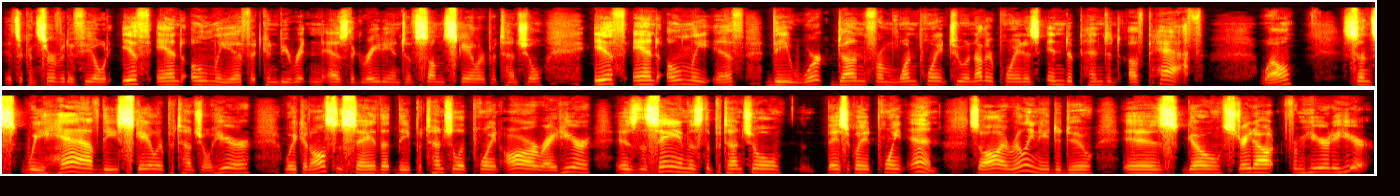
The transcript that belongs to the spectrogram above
It's a conservative field if and only if it can be written as the gradient of some scalar potential, if and only if the work done from one point to another point is independent of path. Well, since we have the scalar potential here, we can also say that the potential at point R right here is the same as the potential basically at point N. So all I really need to do is go straight out from here to here.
